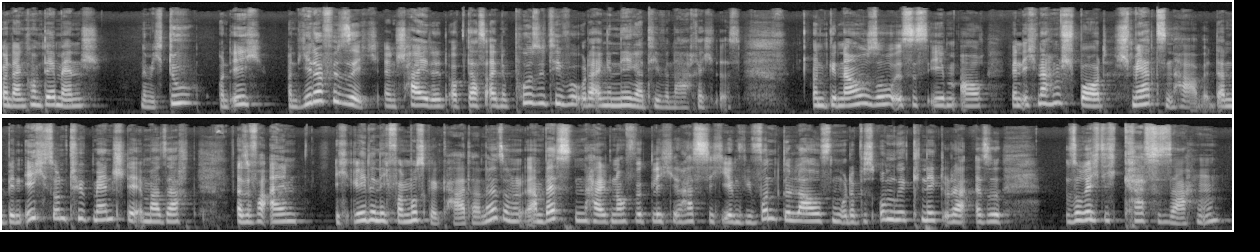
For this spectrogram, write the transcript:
Und dann kommt der Mensch, nämlich du und ich und jeder für sich entscheidet, ob das eine positive oder eine negative Nachricht ist. Und genau so ist es eben auch, wenn ich nach dem Sport Schmerzen habe, dann bin ich so ein Typ Mensch, der immer sagt, also vor allem, ich rede nicht von Muskelkater, ne, sondern am besten halt noch wirklich, du hast dich irgendwie wund gelaufen oder bist umgeknickt oder also so richtig krasse Sachen,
